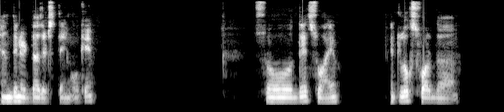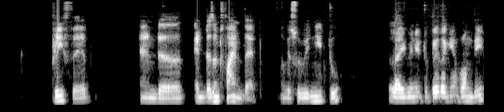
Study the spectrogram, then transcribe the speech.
and then it does its thing okay? So that's why it looks for the prefab and uh, it doesn't find that. Okay so we need to like we need to play the game from the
